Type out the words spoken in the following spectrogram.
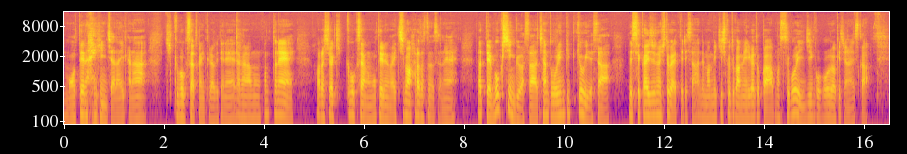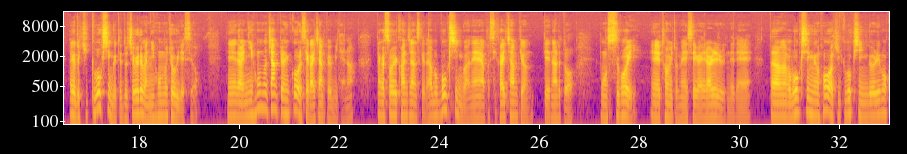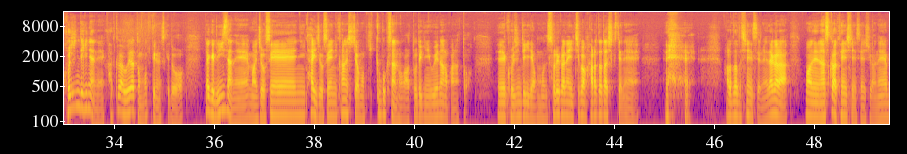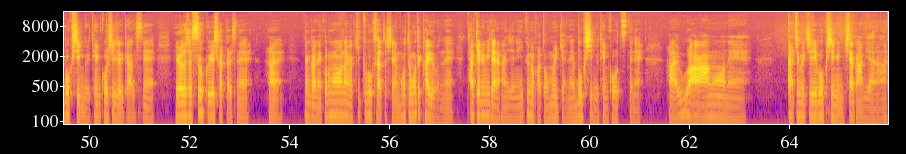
モテないんじゃないかな。キックボクサーとかに比べてね。だからもうほんとね、私はキックボクサーがモテるのが一番腹立つんですよね。だってボクシングはさ、ちゃんとオリンピック競技でさ、で、世界中の人がやっててさ、で、まあメキシコとかアメリカとか、まあすごい人口が多いわけじゃないですか。だけどキックボクシングってどちらかといえば日本の競技ですよ。ね、だから日本のチャンピオンイコール世界チャンピオンみたいな、なんかそういう感じなんですけど、やっぱボクシングはね、やっぱ世界チャンピオンってなると、もうすごい、え、富と名声が得られるんでね、だからなんかボクシングの方はキックボクシングよりも個人的にはね、格は上だと思ってるんですけど、だけどいざね、まあ女性に、対女性に関してはもうキックボクサーの方が圧倒的に上なのかなと、えー、個人的には思う、それがね、一番腹立たしくてね、腹立たしいんですよね。だから、まあね、那須川天心選手がね、ボクシング転向してきた時はですね、私はすごく嬉しかったですね。はい。なんかね、このままなんかキックボクサーとしてね、モテモテ街道でね、タケルみたいな感じでね、行くのかと思いきやね、ボクシング転向っつってね、はい、うわーもうね、ガチムチボクシングに来たか、みたいな、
